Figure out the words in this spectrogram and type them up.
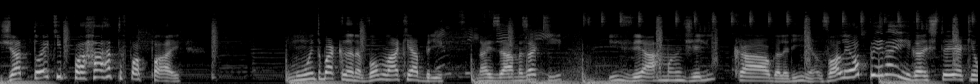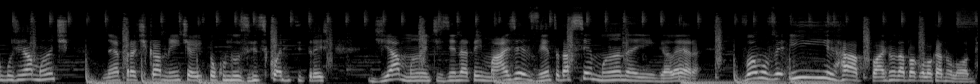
Já tô equipado, papai. Muito bacana. Vamos lá que abrir nas armas aqui e ver a arma angelical, galerinha. Valeu a pena aí. Gastei aqui alguns diamantes, né? Praticamente aí tô com 243 diamantes. Ainda tem mais evento da semana aí, galera. Vamos ver. Ih, rapaz, não dá pra colocar no lobby.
